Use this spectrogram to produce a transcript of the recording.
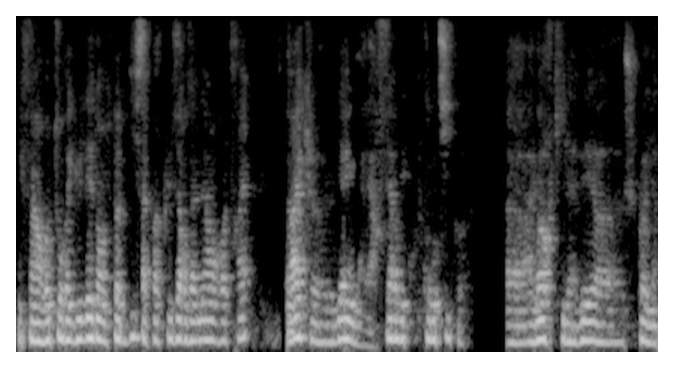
qui fait un retour régulier dans le top 10 après plusieurs années en retrait. C'est vrai que le gars, il a l'air faire des coups de Conti, quoi. Euh, alors qu'il avait, euh, je sais pas, il n'a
